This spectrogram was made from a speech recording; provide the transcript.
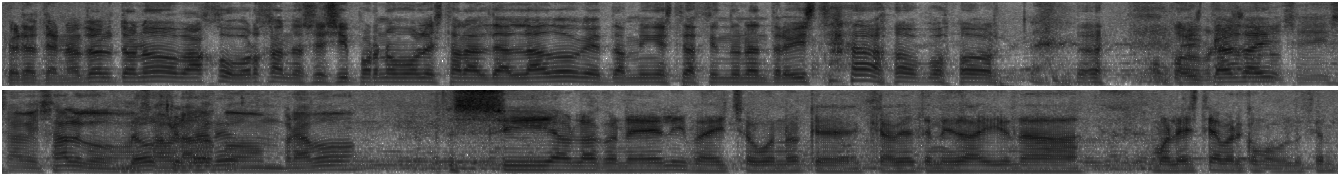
Pero te noto el tono bajo, Borja. No sé si por no molestar al de al lado, que también esté haciendo una entrevista, o por. O por ¿Estás Bravo, ahí? no sé si sabes algo. No, ¿Has hablado Jiménez. con Bravo? Sí, he hablado con él y me ha dicho bueno que, que había tenido ahí una molestia a ver cómo evoluciona.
